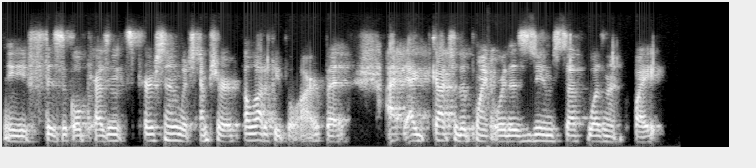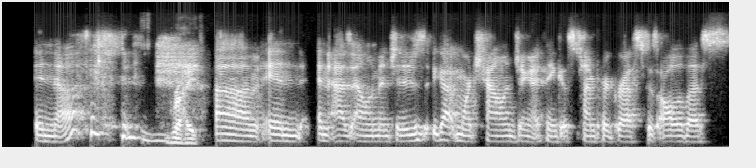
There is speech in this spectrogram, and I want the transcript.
maybe physical presence person, which I'm sure a lot of people are, but I, I got to the point where the Zoom stuff wasn't quite enough. right. Um, and and as Ellen mentioned, it just it got more challenging, I think, as time progressed, because all of us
